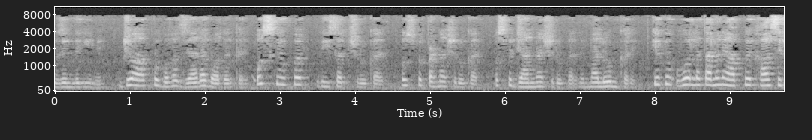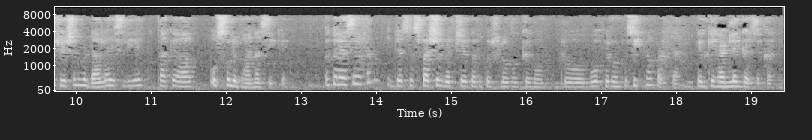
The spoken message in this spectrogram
زندگی میں جو آپ کو بہت زیادہ بادر کرے، اس کے اوپر ریسرچ شروع کر، اس پہ پڑھنا شروع کر، اس پہ جاننا شروع کر دیں معلوم کرے۔ کیونکہ وہ اللہ تعالیٰ نے آپ کو ایک خاص سچویشن میں ڈالا اس لیے تاکہ آپ اس کو نبھانا سیکھیں۔ بالکل ایسے ہوتا ہے نا جیسے اسپیشل بچے اگر کچھ لوگوں کے ہوں، تو وہ پھر ان کو سیکھنا پڑتا ہے کہ ان کی ہینڈلنگ کیسے کرنی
